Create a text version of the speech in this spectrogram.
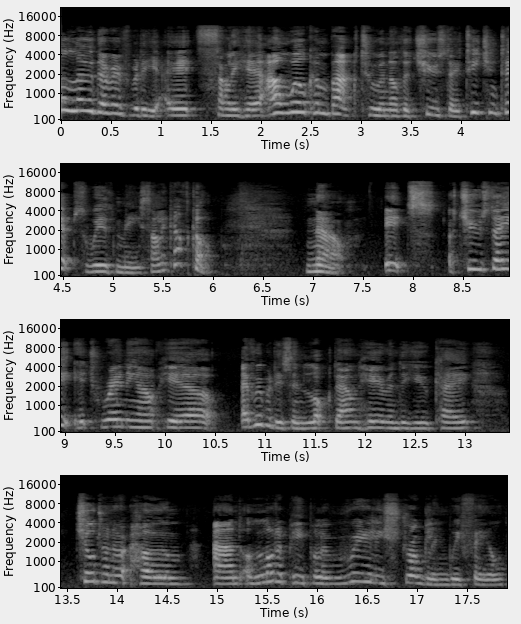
Hello there everybody, it's Sally here and welcome back to another Tuesday Teaching Tips with me, Sally Cathcart. Now, it's a Tuesday, it's raining out here, everybody's in lockdown here in the UK, children are at home and a lot of people are really struggling, we feel,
